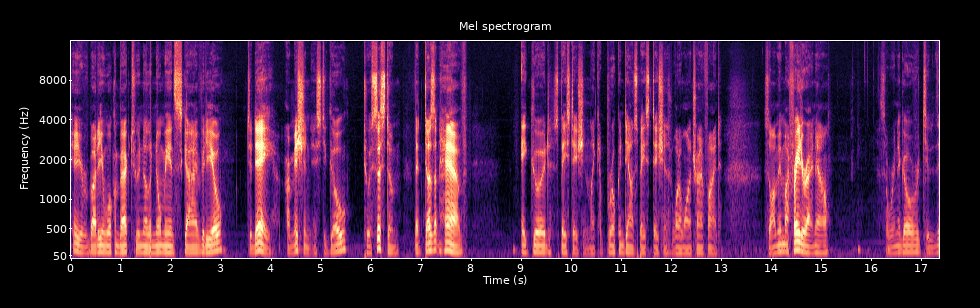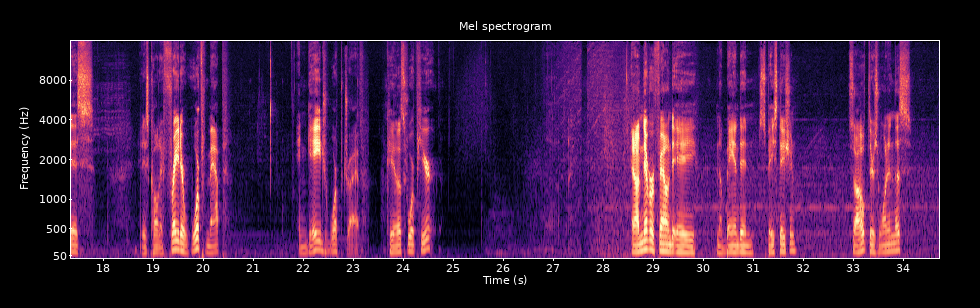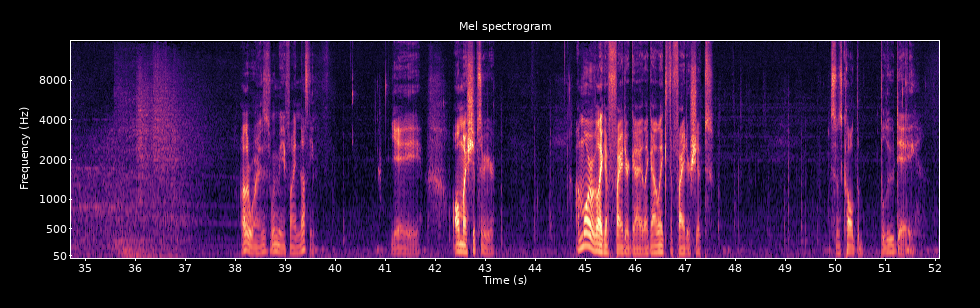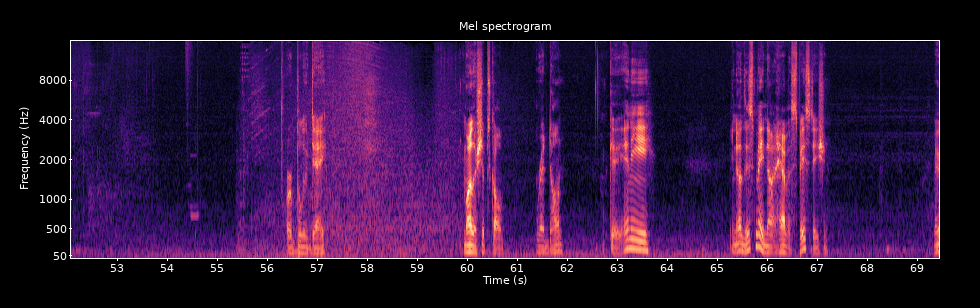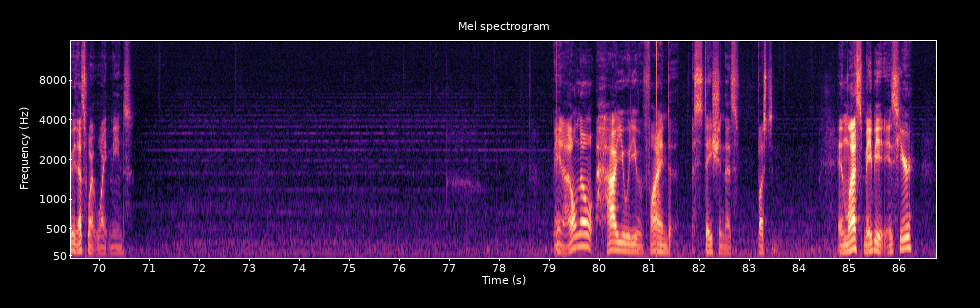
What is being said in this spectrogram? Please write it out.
Hey everybody and welcome back to another No Man's Sky video. Today, our mission is to go to a system that doesn't have a good space station, like a broken down space station is what I want to try and find. So I'm in my freighter right now. So we're going to go over to this. It is called a freighter warp map. Engage warp drive. Okay, let's warp here. And I've never found a an abandoned space station. So I hope there's one in this. Otherwise, we may find nothing. Yay. All my ships are here. I'm more of like a fighter guy. Like I like the fighter ships. This one's called the Blue Day. Or Blue Day. My other ship's called Red Dawn. Okay, any... You know, this may not have a space station. Maybe that's what white means. Man, I don't know how you would even find a station that's busted. Unless maybe it is here,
